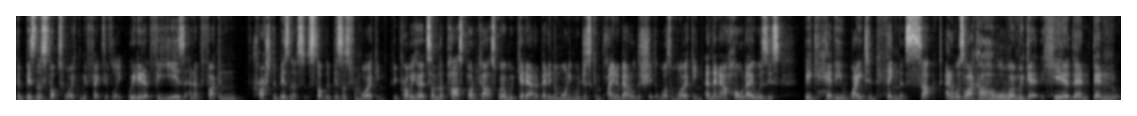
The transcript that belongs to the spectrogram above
the business stops working effectively. We did it for years and it fucking crushed the business. It stopped the business from working. You probably heard some of the past podcasts where we'd get out of bed in the morning, we'd just complain about all the shit that wasn't working. And then our whole day was this big, heavy, weighted thing that sucked. And it was like, oh, well, when we get here, then then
